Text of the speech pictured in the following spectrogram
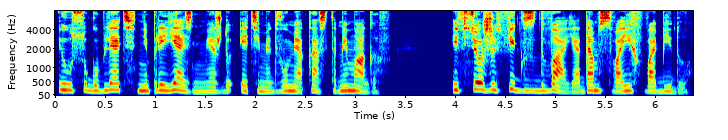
и усугублять неприязнь между этими двумя кастами магов. И все же фикс два я дам своих в обиду.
